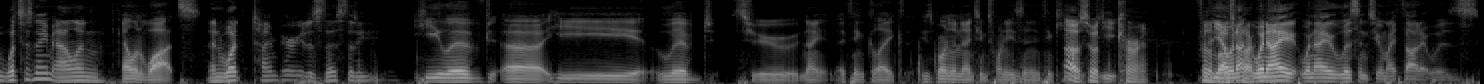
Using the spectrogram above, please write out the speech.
what's his name? Alan. Alan Watts. And what time period is this that he? he lived uh he lived to ni- I think like he was born in the 1920s and I think he Oh, so it's he- current for the yeah most when I, part. when I when I listened to him I thought it was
